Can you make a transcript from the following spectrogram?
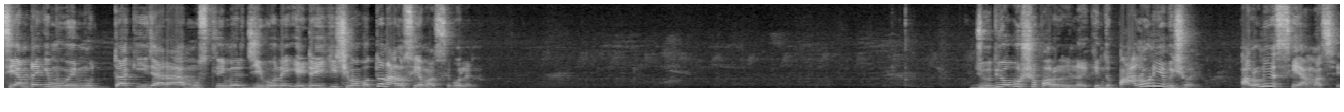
সিয়ামটা কি মুমিন, মুত্তাকি যারা মুসলিমের জীবনে এটাই কি সীমাবদ্ধ না আরও সিয়াম আছে বলেন? যদি অবশ্য পালনীয় নয়, কিন্তু পালনীয় বিষয়, পালনীয় সিয়াম আছে।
